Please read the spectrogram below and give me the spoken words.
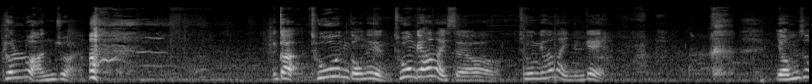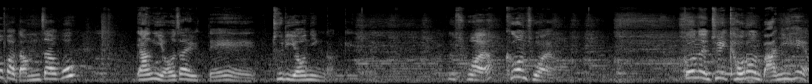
별로 안 좋아요. 그러니까 좋은 거는 좋은 게 하나 있어요. 좋은 게 하나 있는 게 염소가 남자고 양이 여자일 때 둘이 연인 관계일 때 그거 좋아요? 그건 좋아요. 그거는 둘이 결혼 많이 해요.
